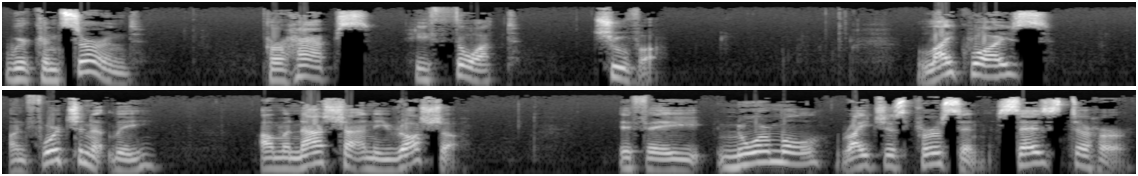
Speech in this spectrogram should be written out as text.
We're concerned. Perhaps he thought tshuva. Likewise, unfortunately, Amanasha and Irasha, if a normal righteous person says to her,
